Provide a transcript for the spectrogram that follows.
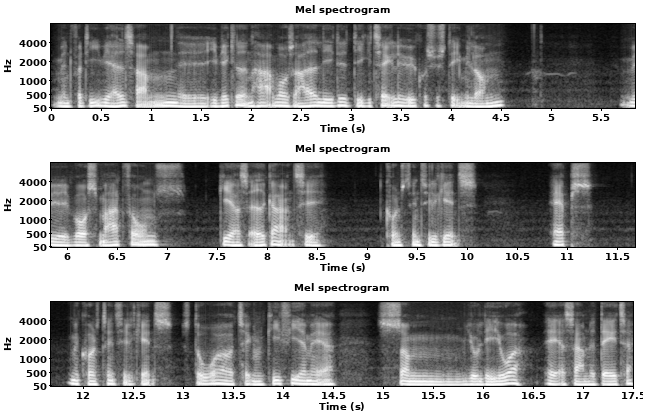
men fordi vi alle sammen øh, i virkeligheden har vores eget lille digitale økosystem i lommen. Med vores smartphones giver os adgang til kunstig intelligens, apps med kunstig intelligens, store teknologifirmaer, som jo lever af at samle data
